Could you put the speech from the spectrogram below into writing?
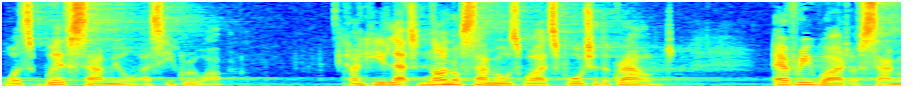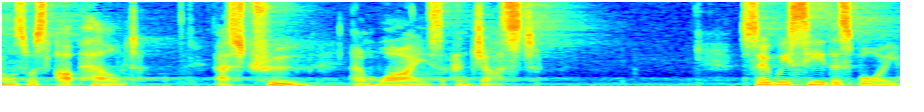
was with Samuel as he grew up, and he let none of Samuel's words fall to the ground. Every word of Samuel's was upheld as true and wise and just. So we see this boy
